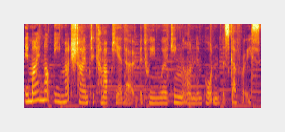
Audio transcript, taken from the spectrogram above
There might not be much time to come up here though between working on important discoveries.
